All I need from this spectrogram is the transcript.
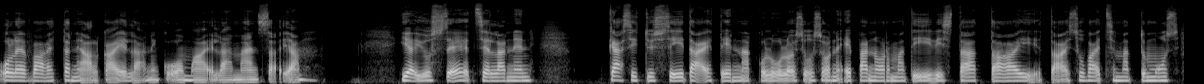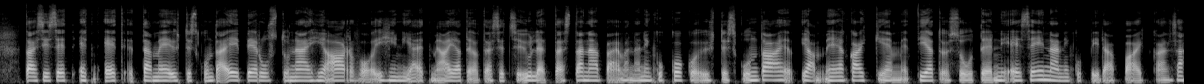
olevaa, että ne alkaa elää niin kuin omaa elämänsä. Ja, ja just se, että sellainen käsitys siitä, että ennakkoluuloisuus on epänormatiivista tai, tai suvaitsemattomuus, tai siis että et, et, et tämä meidän yhteiskunta ei perustu näihin arvoihin ja että me ajateltaisiin, että se ylettäisi tänä päivänä niin kuin koko yhteiskuntaa ja meidän kaikkien tietoisuuteen, niin ei se enää niin kuin pidä paikkansa,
